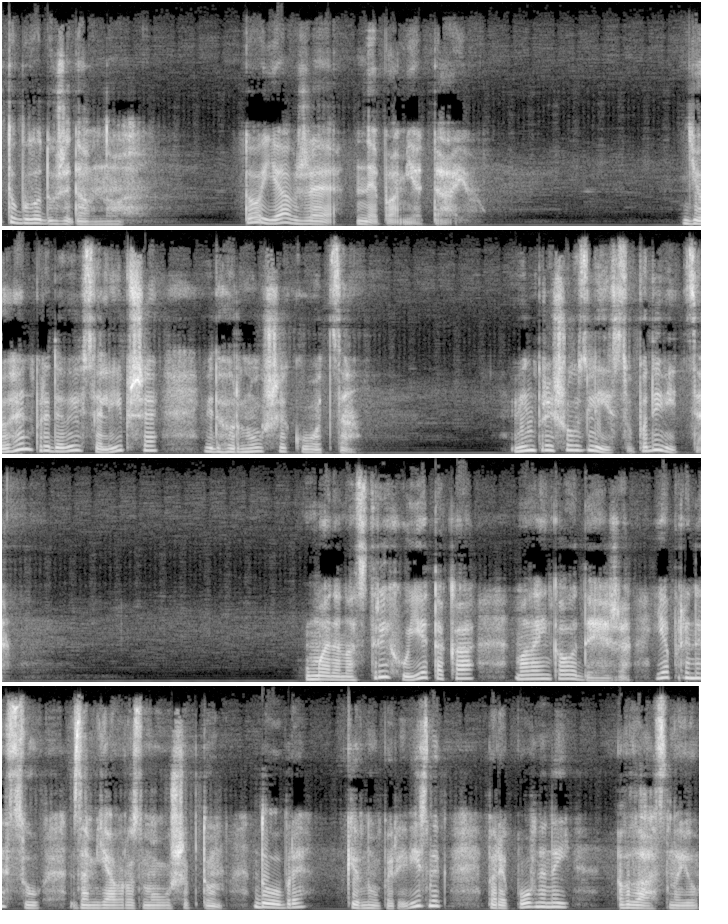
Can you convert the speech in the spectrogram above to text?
то було дуже давно. То я вже не пам'ятаю. Діоген придивився ліпше, відгорнувши коца. Він прийшов з лісу, подивіться. У мене на стриху є така маленька одежа. Я принесу, зам'яв розмову шептун. Добре, кивнув перевізник, переповнений власною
